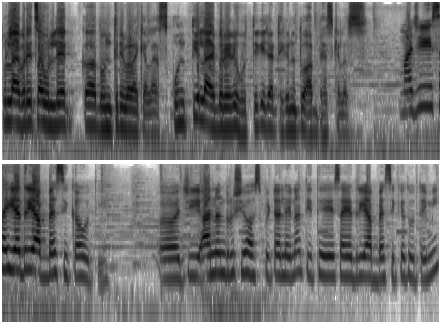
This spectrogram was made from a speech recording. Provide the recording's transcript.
तू लायब्ररीचा उल्लेख दोन तीन वेळा केलास. कोणती लायब्ररी होती की ज्या ठिकाणी तू अभ्यास केलास? माझी सह्याद्री अभ्यासिका होती. अ, जी आनंद ऋषी हॉस्पिटल आहे ना तिथे सह्याद्री अभ्यासिकेत होते मी.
